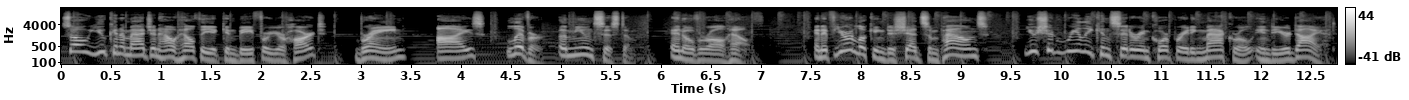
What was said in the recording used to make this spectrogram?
So you can imagine how healthy it can be for your heart, brain, eyes, liver, immune system, and overall health. And if you're looking to shed some pounds, you should really consider incorporating mackerel into your diet.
